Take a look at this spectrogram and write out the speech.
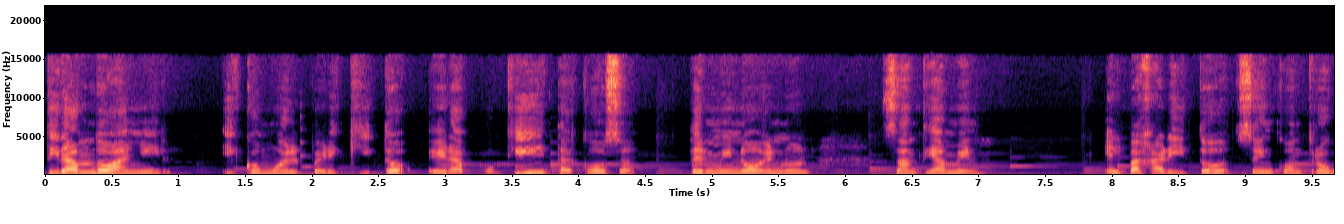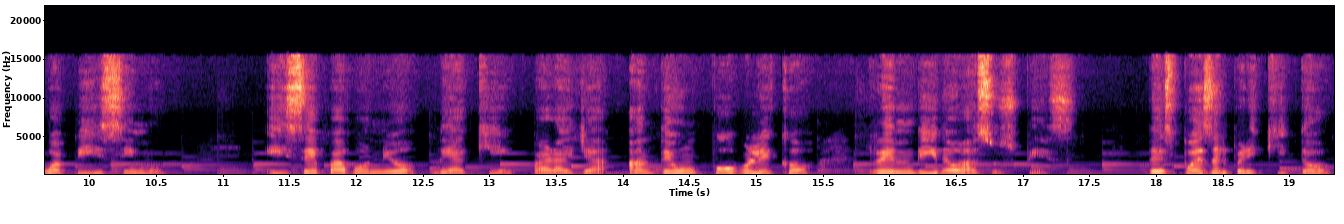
tirando añil y como el periquito era poquita cosa, terminó en un santiamén. El pajarito se encontró guapísimo y se pavoneó de aquí para allá ante un público rendido a sus pies. Después del periquito,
